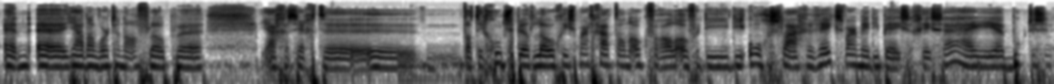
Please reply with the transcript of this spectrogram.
En uh, ja, dan wordt er na afloop uh, ja, gezegd uh, dat hij goed speelt, logisch. Maar het gaat dan ook vooral over die, die ongeslagen reeks waarmee hij bezig is. Hè. Hij boekte zijn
